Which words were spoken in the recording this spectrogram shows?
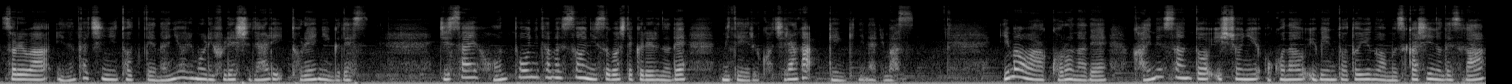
それは犬たちにとって何よりもリフレッシュでありトレーニングです。実際本当に楽しそうに過ごしてくれるので見ているこちらが元気になります。今はコロナで飼い主さんと一緒に行うイベントというのは難しいのですが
